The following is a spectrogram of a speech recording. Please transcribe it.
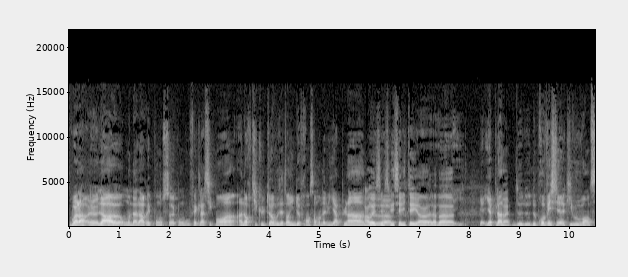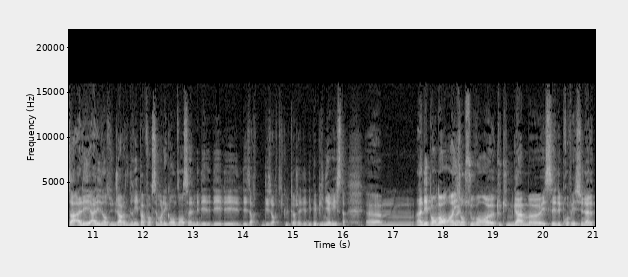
Voilà, euh, là, euh, on a la réponse qu'on vous fait classiquement. hein. Un horticulteur, vous êtes en Ile-de-France, à mon avis, il y a plein Ah de. ouais, c'est une spécialité, hein, là-bas. Y, il y a plein Ouais. de, de- de professionnels qui vous vendent ça. Allez, allez dans une jardinerie, pas forcément les grandes enseignes, mais des, des, des, des, des horticulteurs, j'allais dire, des pépiniéristes euh, indépendants. hein. Ouais. Ils ont souvent euh, toute une gamme euh, et c'est des professionnels.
